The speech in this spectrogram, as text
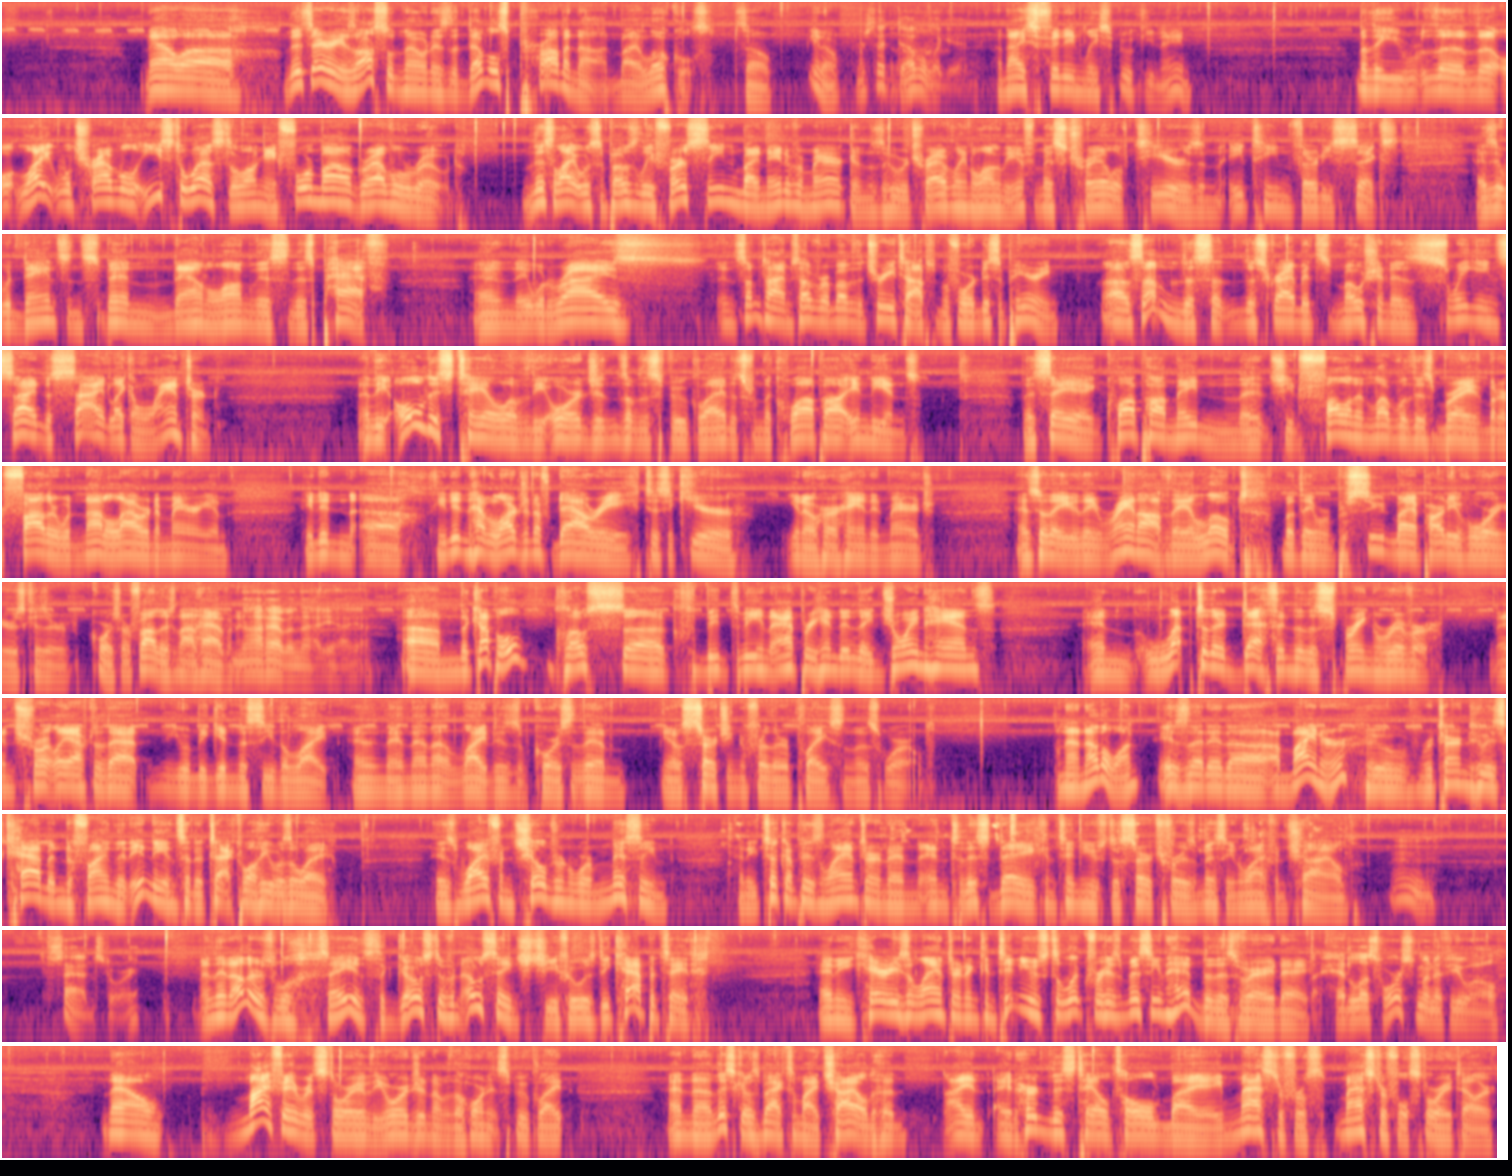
now, uh, this area is also known as the Devil's Promenade by locals. So you know, There's that devil again. a nice, fittingly spooky name. But the the the light will travel east to west along a four mile gravel road. This light was supposedly first seen by Native Americans who were traveling along the infamous Trail of Tears in 1836, as it would dance and spin down along this this path, and it would rise and sometimes hover above the treetops before disappearing. Uh, some des- describe its motion as swinging side to side like a lantern. Now, the oldest tale of the origins of the spook light is from the Quapaw Indians. They say a Quapaw maiden that she'd fallen in love with this brave, but her father would not allow her to marry him. He didn't. Uh, he didn't have a large enough dowry to secure, you know, her hand in marriage, and so they they ran off. They eloped, but they were pursued by a party of warriors because, of course, her father's not having it. Not having that. Yeah, yeah. Um, the couple, close uh, to being apprehended, they joined hands and leapt to their death into the spring river. And shortly after that, you would begin to see the light, and, and then that light is, of course, them, you know, searching for their place in this world. Now, another one is that it, uh, a miner who returned to his cabin to find that Indians had attacked while he was away. His wife and children were missing, and he took up his lantern and, and to this day continues to search for his missing wife and child. Hmm. Sad story. And then others will say it's the ghost of an Osage chief who was decapitated. And he carries a lantern and continues to look for his missing head to this very day. The headless horseman, if you will. Now, my favorite story of the origin of the Hornet Spooklight, and uh, this goes back to my childhood. I had, I had heard this tale told by a masterful, masterful storyteller.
